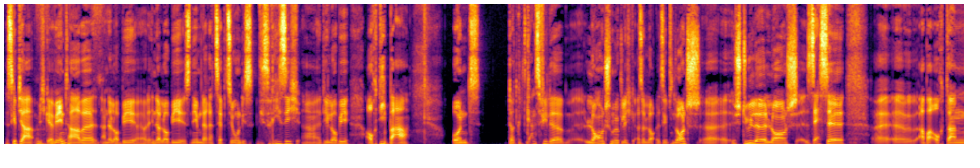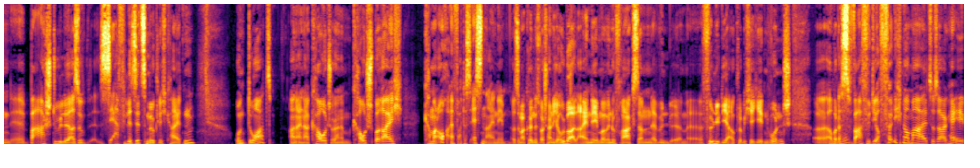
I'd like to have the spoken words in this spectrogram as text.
Es gibt ja, wie ich mhm. erwähnt habe, an der Lobby oder in der Lobby ist neben der Rezeption, die ist, die ist riesig, äh, die Lobby, auch die Bar. Und dort gibt es ganz viele äh, Launch-Möglichkeiten, also es gibt Launch-Stühle, äh, Launch-Sessel, äh, aber auch dann äh, Barstühle, also sehr viele Sitzmöglichkeiten. Und dort an einer Couch oder einem Couchbereich kann man auch einfach das Essen einnehmen. Also man könnte es wahrscheinlich auch überall einnehmen, aber wenn du fragst, dann ähm, erfüllen die dir auch, glaube ich, hier jeden Wunsch. Aber mhm. das war für die auch völlig normal zu sagen, hey,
